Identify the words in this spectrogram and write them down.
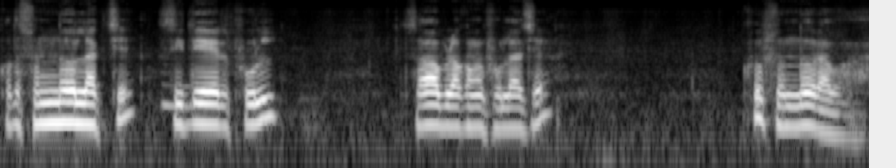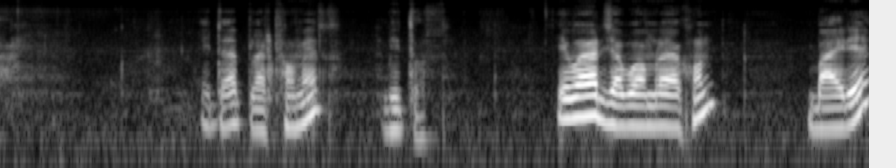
কত সুন্দর লাগছে, শীতের ফুল, সব রকমের ফুল আছে। খুব সুন্দর আবহাওয়া। এটা প্ল্যাটফর্মের ভিতর। এবার যাব আমরা এখন বাইরে।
